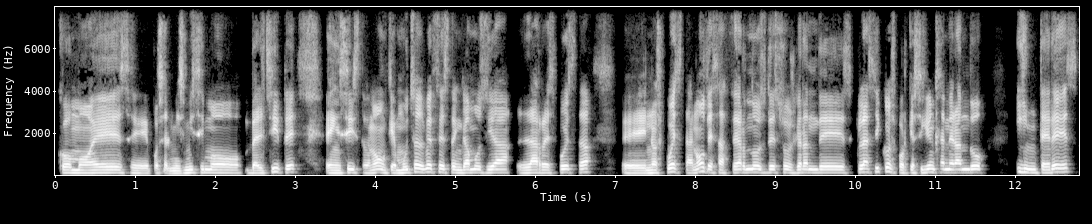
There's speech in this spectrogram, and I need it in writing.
como es eh, pues el mismísimo Belchite, e insisto, ¿no? Aunque muchas veces tengamos ya la respuesta, nos cuesta, ¿no? Deshacernos de esos grandes clásicos porque siguen generando interés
